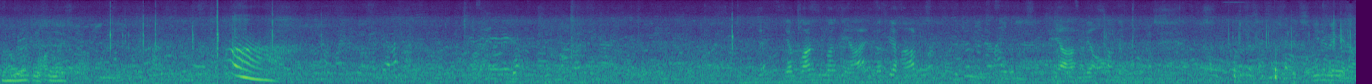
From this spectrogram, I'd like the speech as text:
Unmöglich, vielleicht. Ah. Wir haben Fragen zum Material, was wir haben. Ja, haben wir auch. 見る目が。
